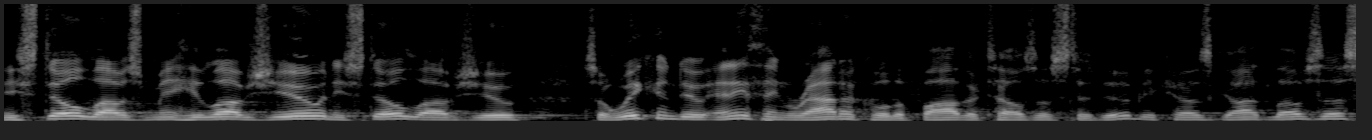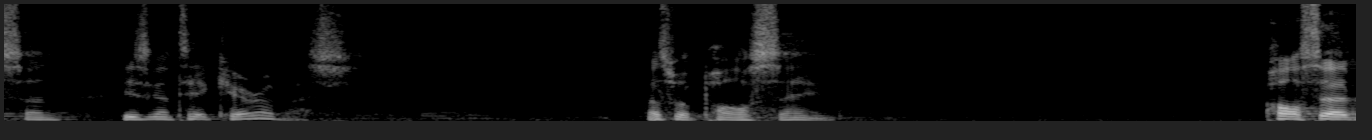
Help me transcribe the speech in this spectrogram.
He still loves me, He loves you, and He still loves you. So we can do anything radical the Father tells us to do because God loves us and He's going to take care of us. That's what Paul's saying. Paul said,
